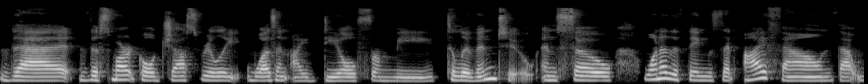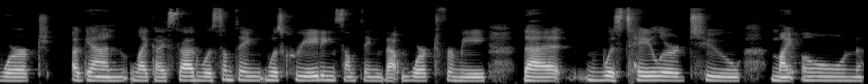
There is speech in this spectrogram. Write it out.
that the SMART goal just really wasn't ideal for me to live into. And so one of the things that I found that worked again, like I said, was something, was creating something that worked for me that was tailored to my own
